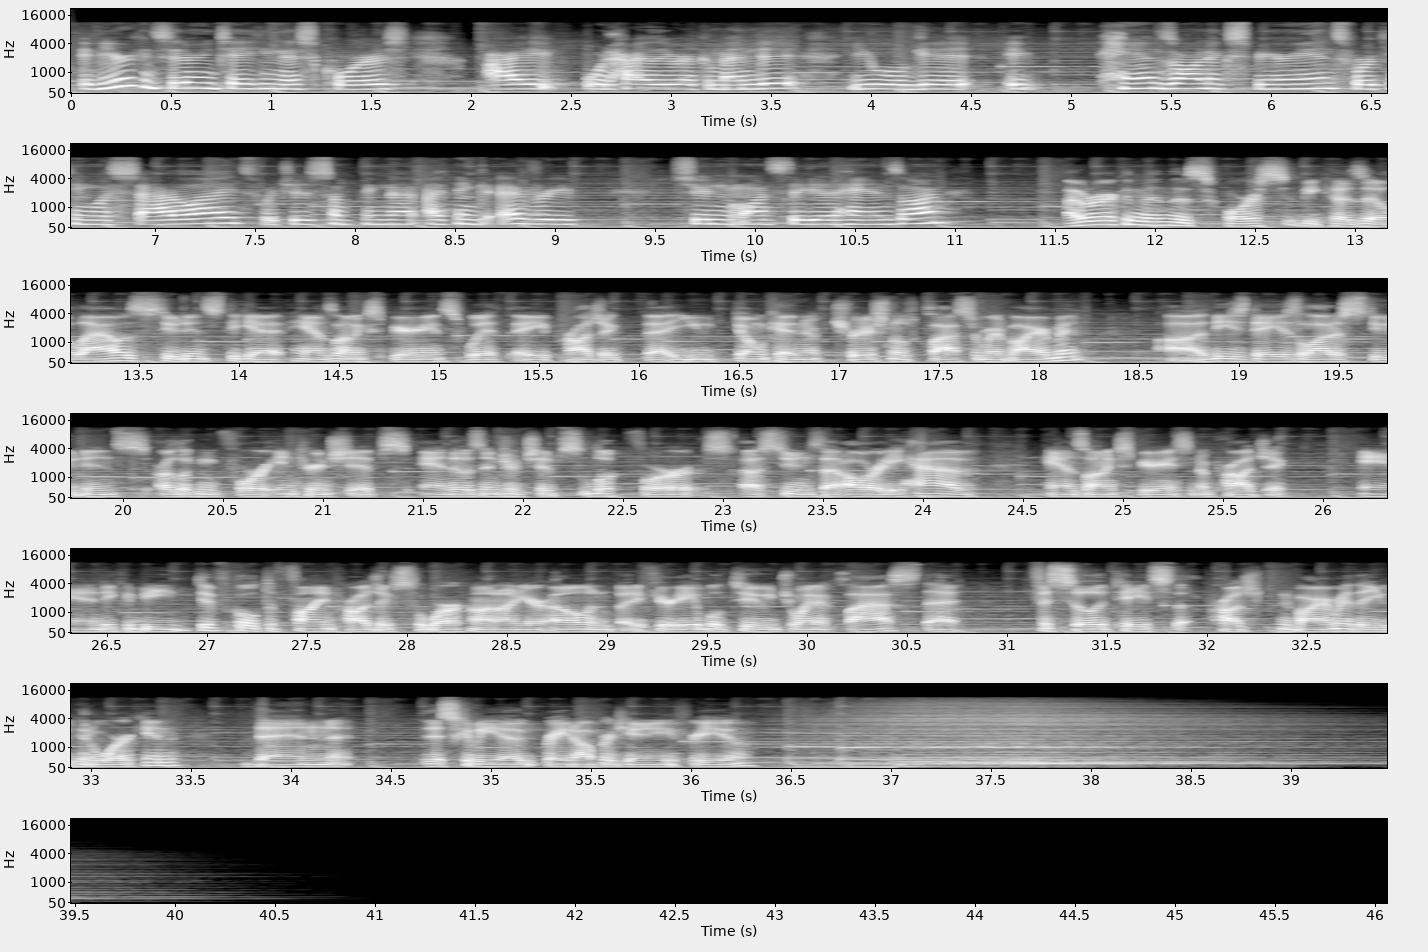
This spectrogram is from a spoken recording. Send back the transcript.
If you're considering taking this course, I would highly recommend it. You will get hands-on experience working with satellites, which is something that I think every student wants to get hands on. I would recommend this course because it allows students to get hands-on experience with a project that you don't get in a traditional classroom environment, Uh, these days, a lot of students are looking for internships, and those internships look for uh, students that already have hands-on experience in a project. And it can be difficult to find projects to work on on your own, but if you're able to join a class that facilitates the project environment that you can work in, then this could be a great opportunity for you.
